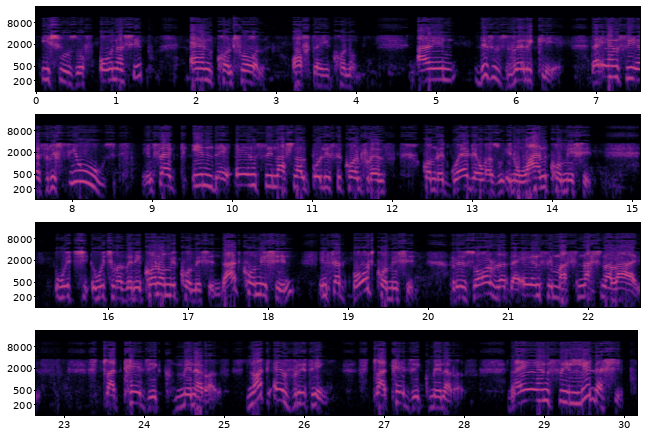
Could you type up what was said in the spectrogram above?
issues of ownership and control of the economy. I mean, this is very clear. The ANC has refused. In fact, in the ANC National Policy Conference, Comrade Gwede was in one commission which which was an economic commission. That commission, in fact, both commissions resolved that the ANC must nationalize strategic minerals, not everything, strategic minerals. The ANC leadership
